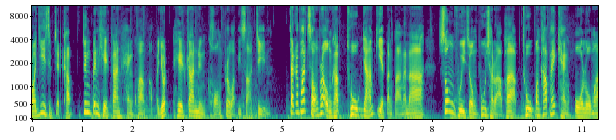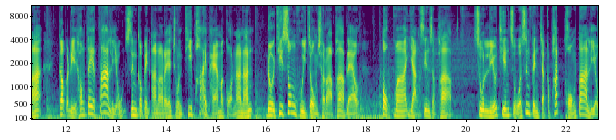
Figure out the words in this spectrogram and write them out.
1127 ครับ จึงเป็นเหตุการณ์แห่งความอัปยศเหตุการณ์หนึ่งของประวัติศาสตร์จีน จักรพรรดิสองพระองค์ครับถูกยามเกียรติต่างๆ นานาซ่งคุยจงผู้ชราภาพ ถูกบังคับให้แข่งโปโลม้ากับอดีตฮ่องเต้ต้าเหลียว ซึ่งก็เป็นอาณารยชนที่พ่ายแพ้มาก่อนหน้านั้น โดยที่ซ่งคุยจงชราภาพแล้ว ตกมาอย่างสิ้นสภาพ ส่วนเหลียวเทียนสัวซึ่งเป็นจักรพรรดิของต้าเหลียว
